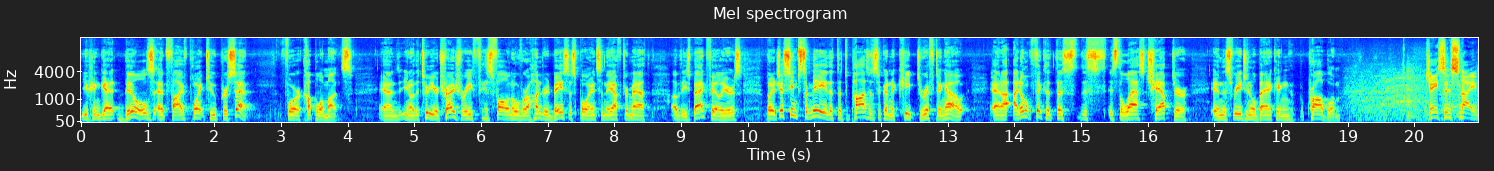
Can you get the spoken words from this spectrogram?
You can get bills at 5.2 percent for a couple of months. And you know the two-year Treasury has fallen over 100 basis points in the aftermath of these bank failures. But it just seems to me that the deposits are going to keep drifting out, and I, I don't think that this this is the last chapter in this regional banking problem. Jason Snipe,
